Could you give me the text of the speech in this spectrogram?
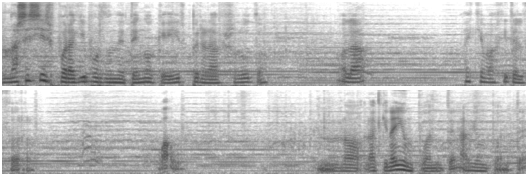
No sé si es por aquí por donde tengo que ir, pero en absoluto. Hola. Ay, qué majito el zorro. Wow. No, aquí no hay un puente, no había un puente.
